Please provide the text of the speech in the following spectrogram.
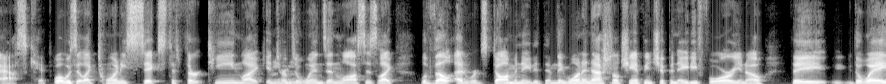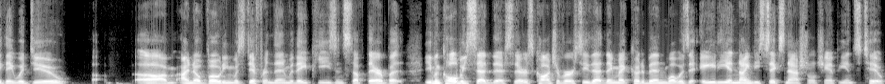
ass kicked. What was it like 26 to 13, like in mm-hmm. terms of wins and losses? Like LaVell Edwards dominated them. They won a national championship in 84. You know, they, the way they would do, um, I know voting was different then with APs and stuff there, but even Colby said this. There's controversy that they might could have been what was it, 80 and 96 national champions too.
